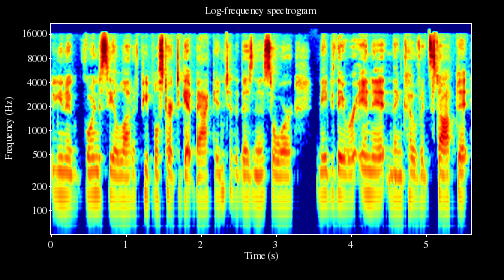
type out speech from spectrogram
you know going to see a lot of people start to get back into the business or maybe they were in it and then COVID stopped it.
